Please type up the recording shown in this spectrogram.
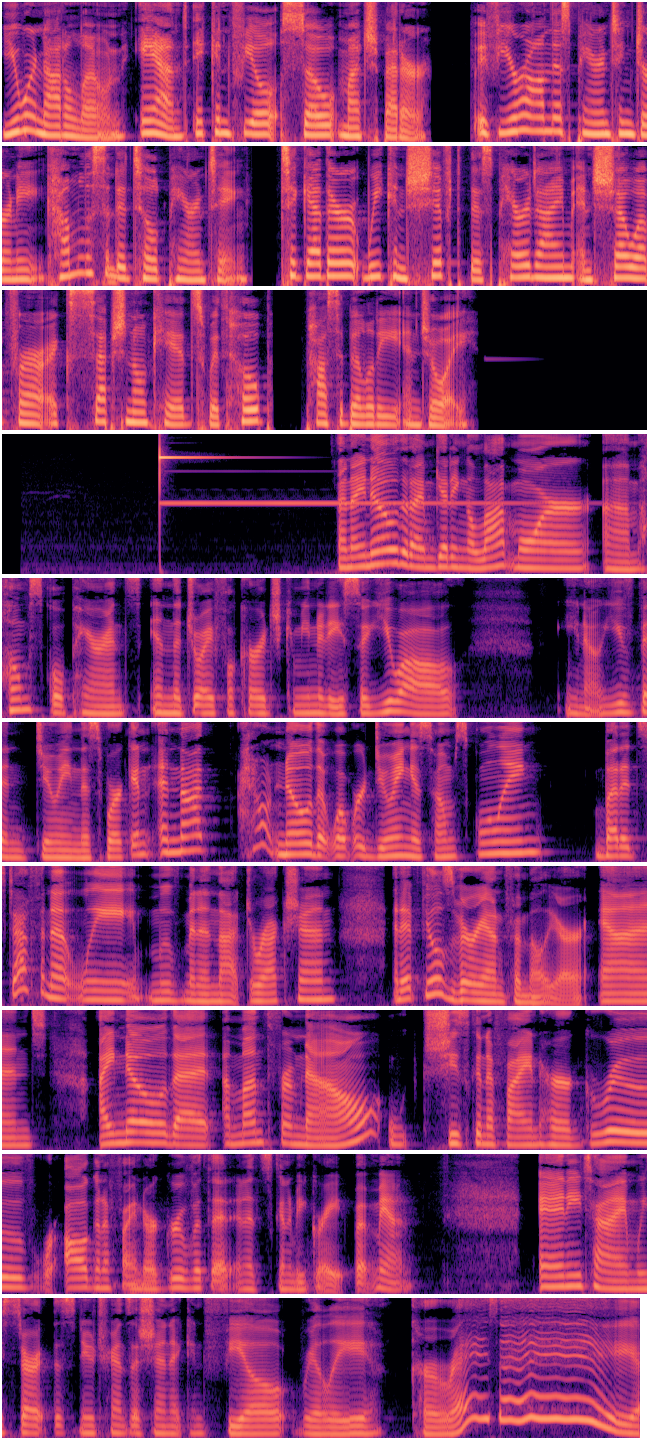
you are not alone, and it can feel so much better. If you're on this parenting journey, come listen to Tilt Parenting. Together, we can shift this paradigm and show up for our exceptional kids with hope, possibility, and joy. And I know that I'm getting a lot more um, homeschool parents in the Joyful Courage community. So, you all, you know, you've been doing this work and, and not, I don't know that what we're doing is homeschooling but it's definitely movement in that direction. And it feels very unfamiliar. And I know that a month from now, she's going to find her groove. We're all going to find our groove with it, and it's going to be great. But man, anytime we start this new transition, it can feel really crazy.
